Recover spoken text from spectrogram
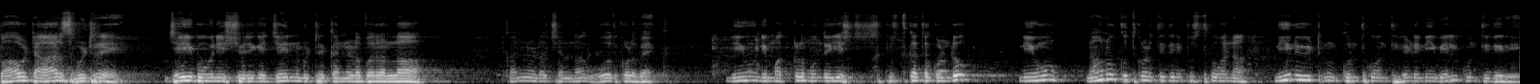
ಬಾವುಟ ಆರಿಸ್ಬಿಟ್ರೆ ಜೈ ಭುವನೇಶ್ವರಿಗೆ ಜೈನ್ ಬಿಟ್ಟರೆ ಕನ್ನಡ ಬರಲ್ಲ. ಕನ್ನಡ ಚೆನ್ನಾಗಿ ಓದ್ಕೊಳ್ಬೇಕು. ನೀವು ನಿಮ್ಮ ಮಕ್ಕಳ ಮುಂದೆ ಎಷ್ಟು ಪುಸ್ತಕ ತಗೊಂಡು ನೀವು, ನಾನು ಕುತ್ಕೊಳ್ತಿದ್ದೀನಿ ಪುಸ್ತಕವನ್ನು, ನೀನು ಇಟ್ಕೊಂಡು ಕುಂತ್ಕೊ ಅಂತ ಹೇಳಿ ನೀವು ಎಲ್ಲಿ ಕುಂತಿದ್ದೀರಿ?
